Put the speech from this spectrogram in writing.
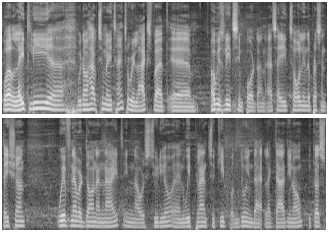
Well, lately uh, we don't have too many time to relax, but um, obviously it's important. As I told in the presentation, we've never done a night in our studio, and we plan to keep on doing that like that, you know, because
